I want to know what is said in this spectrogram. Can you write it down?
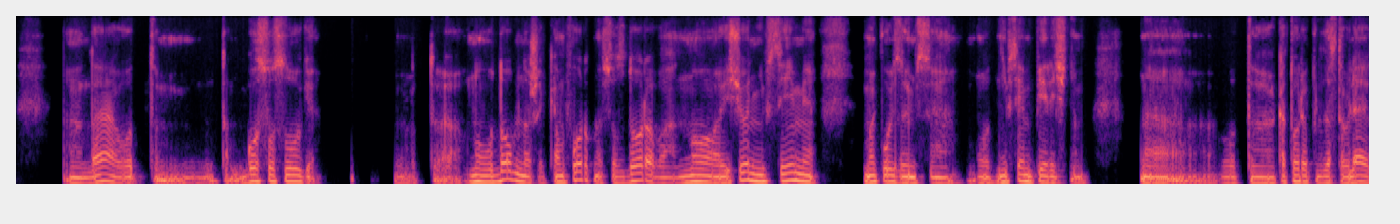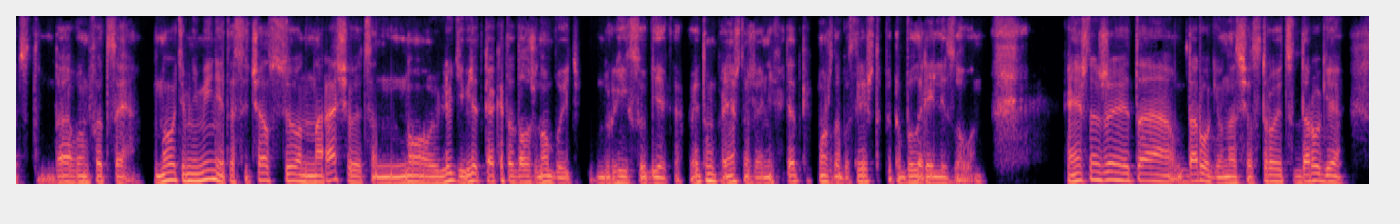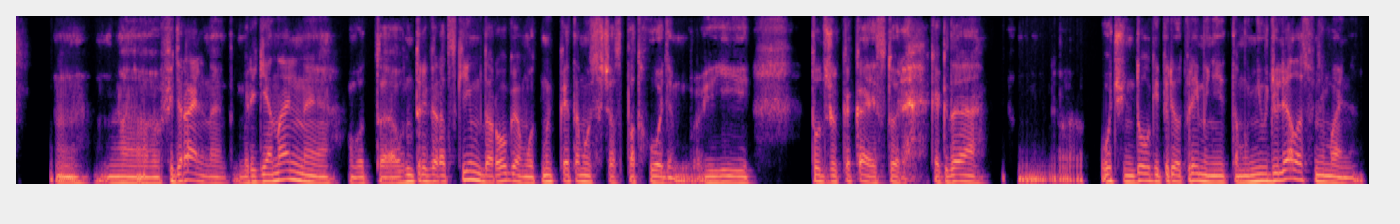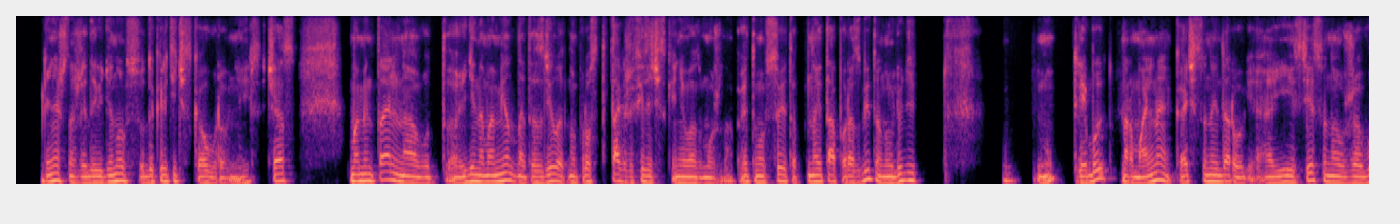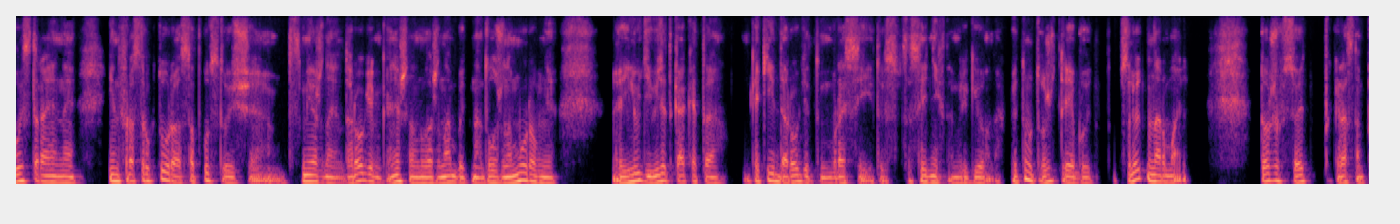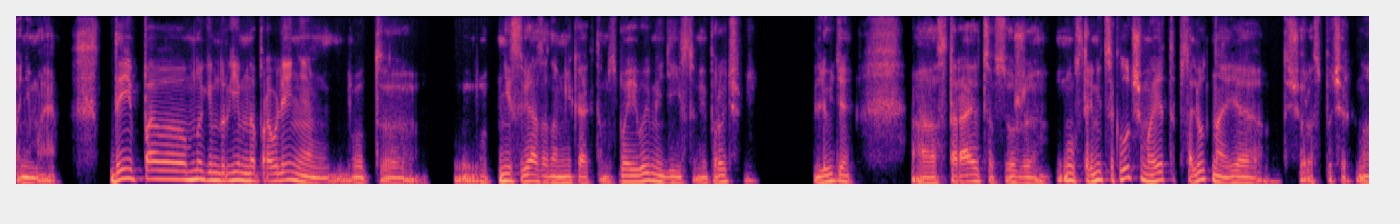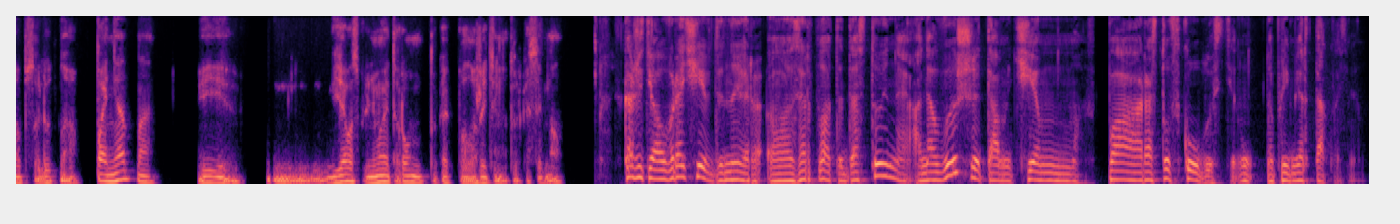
э, да, вот там, госуслуги. Вот, э, ну, удобно же, комфортно, все здорово, но еще не всеми мы пользуемся, вот, не всем перечнем, э, вот, э, которые предоставляются там, да, в МФЦ. Но, тем не менее, это сейчас все наращивается, но люди видят, как это должно быть в других субъектах. Поэтому, конечно же, они хотят как можно быстрее, чтобы это было реализовано. Конечно же, это дороги. У нас сейчас строятся дороги Э, федеральные, региональные, вот а внутригородским дорогам, вот мы к этому сейчас подходим. И тут же какая история, когда э, очень долгий период времени этому не уделялось внимания, конечно же, доведено все до критического уровня. И сейчас моментально, вот единомоментно это сделать, ну, просто так же физически невозможно. Поэтому все это на этапы разбито, но люди ну, требуют нормальные, качественные дороги. А, естественно, уже выстроены инфраструктура сопутствующая, смежная дорогам, конечно, должна быть на должном уровне. И люди видят, как это, какие дороги там в России, то есть в соседних там регионах. Поэтому тоже требуют. Абсолютно нормально. Тоже все это прекрасно понимаем. Да и по многим другим направлениям, вот, э, не связанным никак там с боевыми действиями и прочим, люди э, стараются все же ну, стремиться к лучшему, и это абсолютно, я еще раз подчеркну, абсолютно понятно, и я воспринимаю это ровно как положительный только сигнал. Скажите, а у врачей в ДНР э, зарплата достойная? Она выше, там, чем по Ростовской области? Ну, например, так возьмем.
